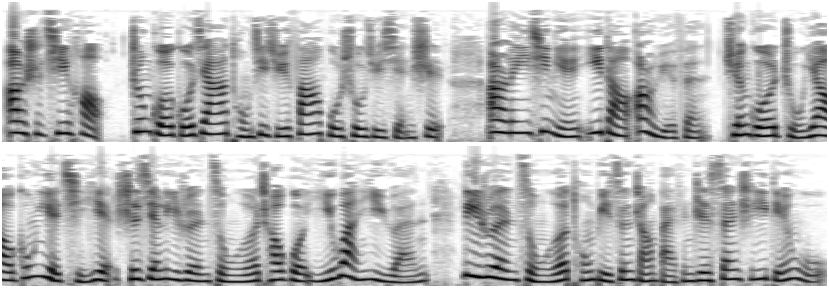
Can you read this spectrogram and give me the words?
二十七号，中国国家统计局发布数据显示，二零一七年一到二月份，全国主要工业企业实现利润总额超过一万亿元，利润总额同比增长百分之三十一点五。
